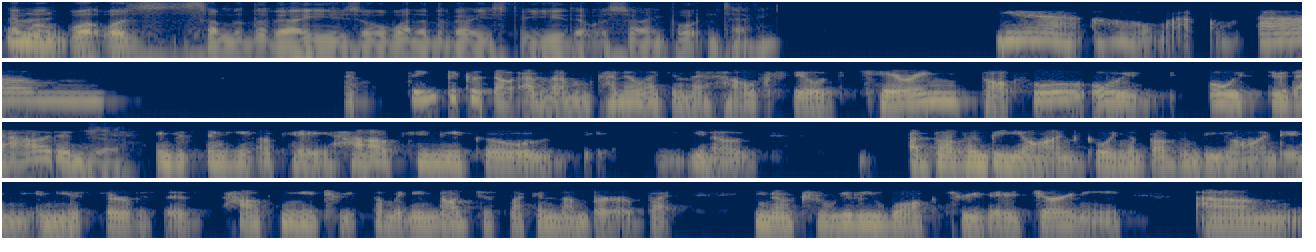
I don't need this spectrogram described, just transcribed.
And mm. what was some of the values or one of the values for you that was so important, Tafy? Yeah. Oh wow. Um, I think because I'm, I'm kind of like in the health field, caring, thoughtful always always stood out, and yeah. and just thinking, okay, how can you go, you know, above and beyond, going above and beyond in in your services? How can you treat somebody not just like a number, but you know, to really walk through their journey? Um,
